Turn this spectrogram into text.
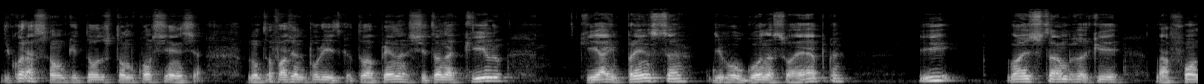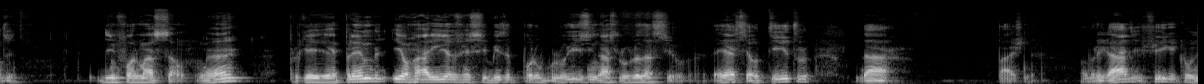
de coração que todos tomem consciência. Não estou fazendo política, estou apenas citando aquilo que a imprensa divulgou na sua época e nós estamos aqui na fonte de informação, né? Porque é prêmio e honrarias recebidas por Luiz Inácio Lula da Silva. Esse é o título da página. Obrigado e fique com Deus.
